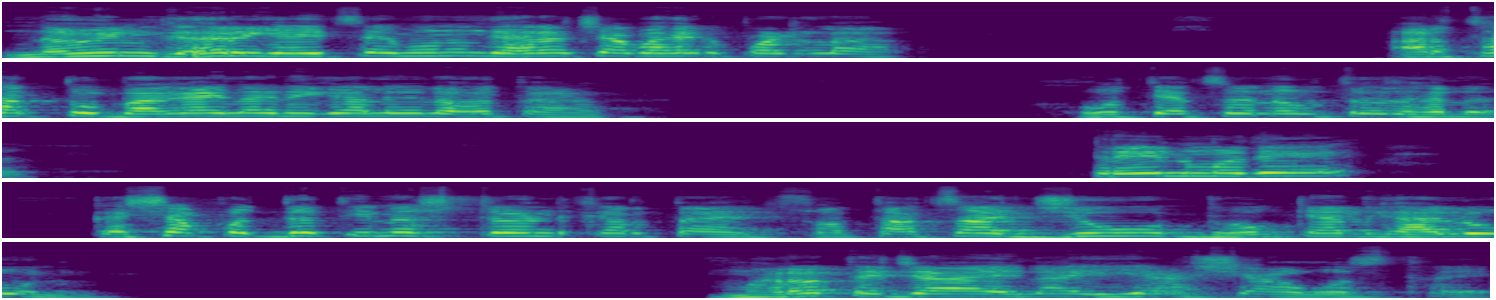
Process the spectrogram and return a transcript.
नवीन घर घ्यायचंय म्हणून घराच्या बाहेर पडला. अर्थात तो बघायला निघालेला होता. हो त्याचं नव्हतं झालं. ट्रेन मध्ये कशा पद्धतीनं स्टंट करतायत? स्वतःचा जीव धोक्यात घालून. मरत त्याच्या आईला ही अशी अवस्था आहे.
